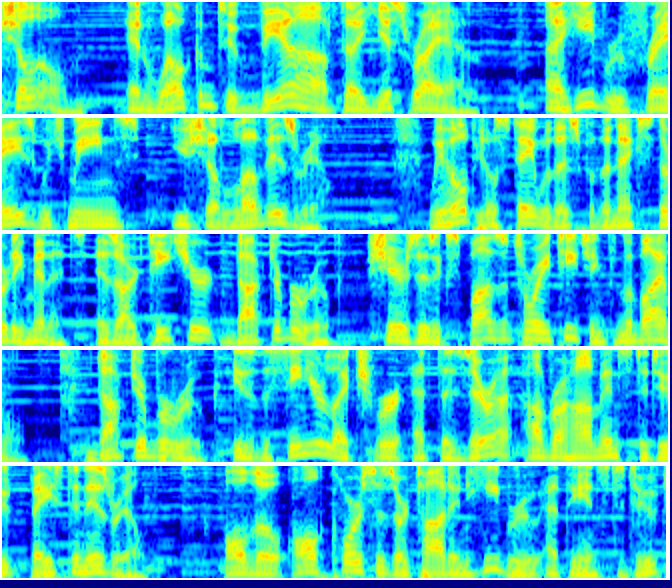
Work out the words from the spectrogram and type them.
Shalom, and welcome to Via Havta Yisrael, a Hebrew phrase which means you shall love Israel. We hope you'll stay with us for the next 30 minutes as our teacher, Dr. Baruch, shares his expository teaching from the Bible. Dr. Baruch is the senior lecturer at the Zera Avraham Institute based in Israel. Although all courses are taught in Hebrew at the Institute,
